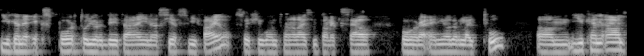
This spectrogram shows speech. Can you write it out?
you can export all your data in a CSV file. So if you want to analyze it on Excel or any other like tool, um, you can add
